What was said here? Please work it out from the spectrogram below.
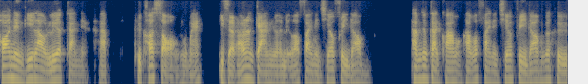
ข้อหนึ่งที่เราเลือกกันเนี่ยนะครับ คือข้อ 2 ถูกไหมอิสรภาพทางการเงินหรือว่า financial freedom คำจำกัดความของคำว่า financial freedom ก็คือ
